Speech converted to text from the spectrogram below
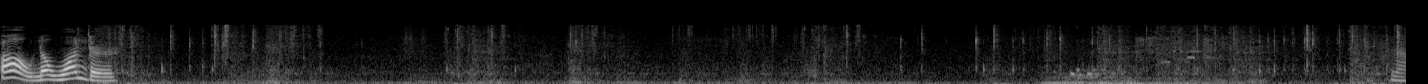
Oh, no wonder. No.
